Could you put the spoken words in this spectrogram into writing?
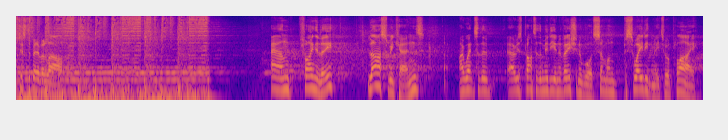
Was just a bit of a laugh. And finally, last weekend, I went to the, I was part of the MIDI Innovation Awards. Someone persuaded me to apply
